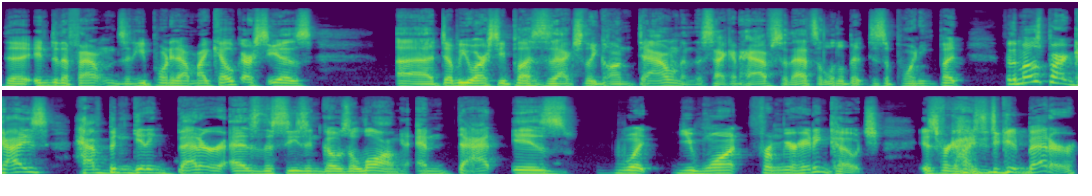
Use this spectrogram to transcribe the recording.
the Into the Fountains, and he pointed out Maikel Garcia's uh, WRC Plus has actually gone down in the second half, so that's a little bit disappointing. But for the most part, guys have been getting better as the season goes along, and that is what you want from your hitting coach is for guys to get better,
